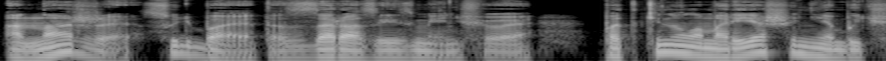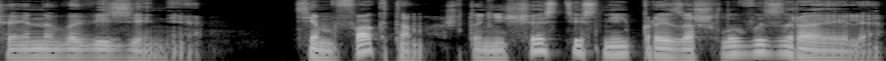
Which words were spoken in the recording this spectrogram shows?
она же, судьба эта, зараза изменчивая, подкинула Марьяше необычайного везения. Тем фактом, что несчастье с ней произошло в Израиле,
